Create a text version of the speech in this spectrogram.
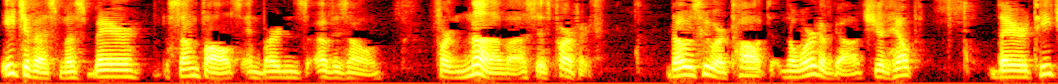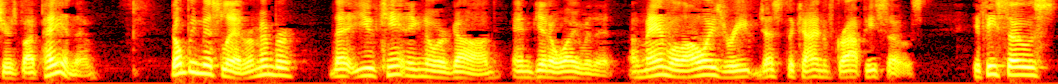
Each of us must bear some faults and burdens of his own, for none of us is perfect. Those who are taught the Word of God should help their teachers by paying them. Don't be misled. Remember that you can't ignore God and get away with it. A man will always reap just the kind of crop he sows. If he sows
